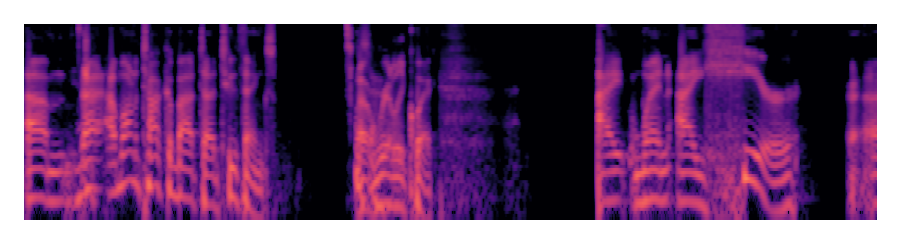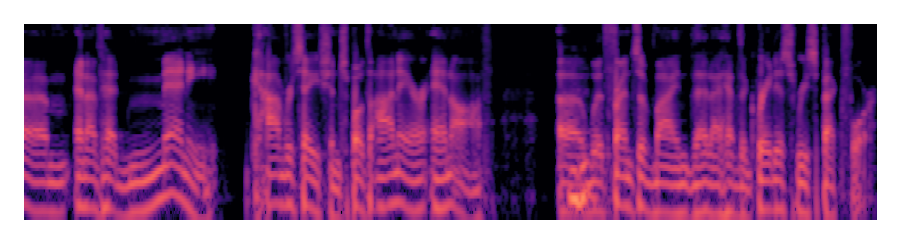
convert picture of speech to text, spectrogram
Um, I, I want to talk about uh, two things uh, really quick. I when I hear, um, and I've had many conversations, both on air and off, uh, with friends of mine that I have the greatest respect for.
